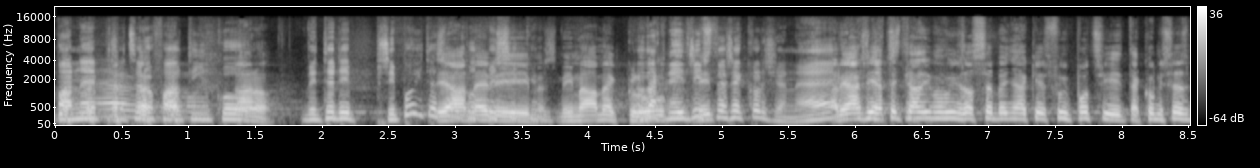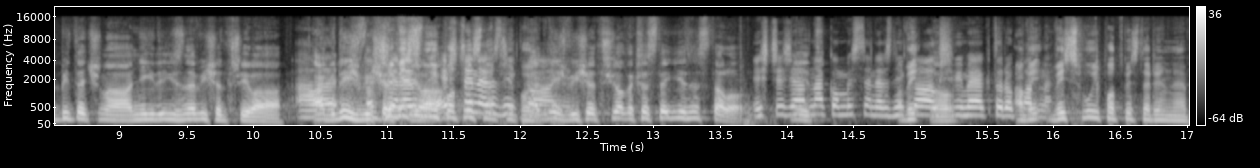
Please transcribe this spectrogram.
pane předsedo Faltínku, Ano. vy tedy připojíte své Já podpisy? nevím, k- my máme klub. No tak nejdřív my, jste řekl, že ne. ale já, já teď tady mluvím za sebe nějaký svůj pocit. Ta komise je zbytečná, nikdy nic nevyšetřila. Ale- a když vyšetřila, ještě podpis nevznikla. a když vyšetřila, tak se stejně nic nestalo. Ještě žádná komise A nevznikla, vy- ale už no. víme, jak to A vy, dopadne. vy svůj podpis tedy ne...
